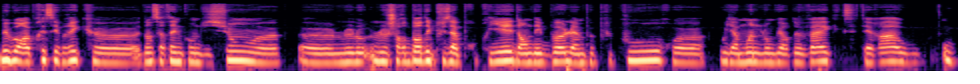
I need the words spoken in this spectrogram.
Mais bon, après, c'est vrai que dans certaines conditions, le, le, shortboard est plus approprié dans des bols un peu plus courts, où il y a moins de longueur de vague, etc., ou, ou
